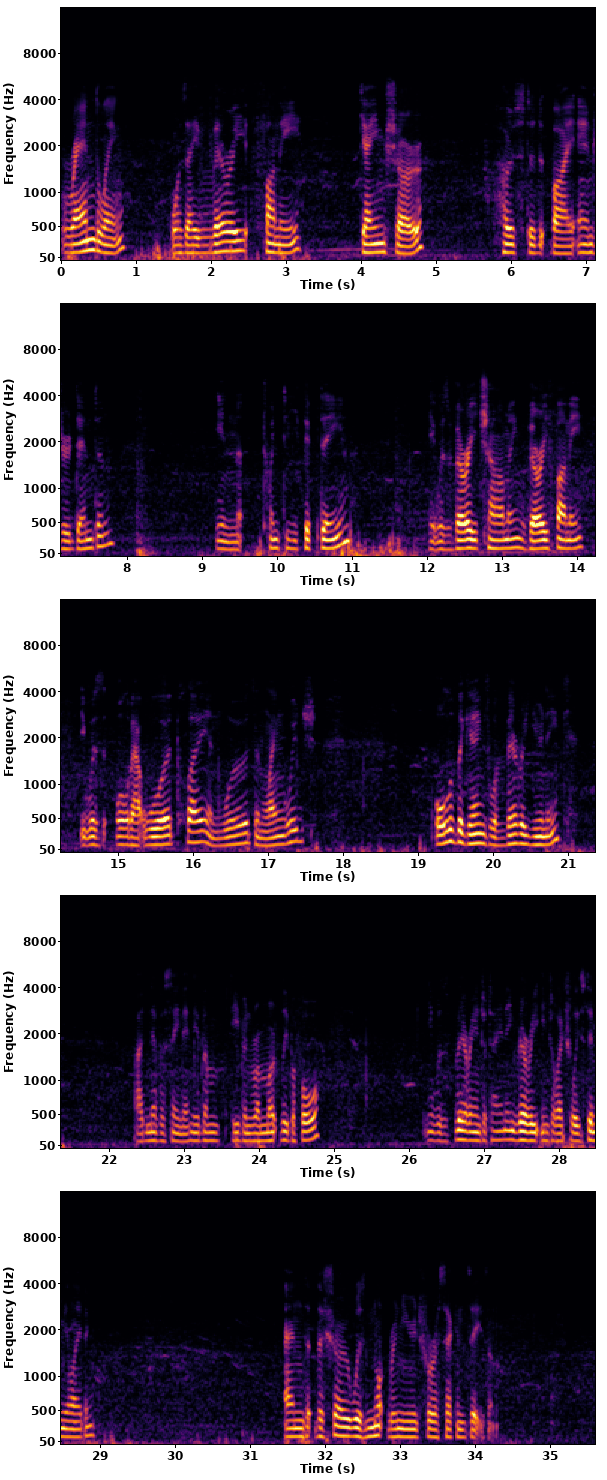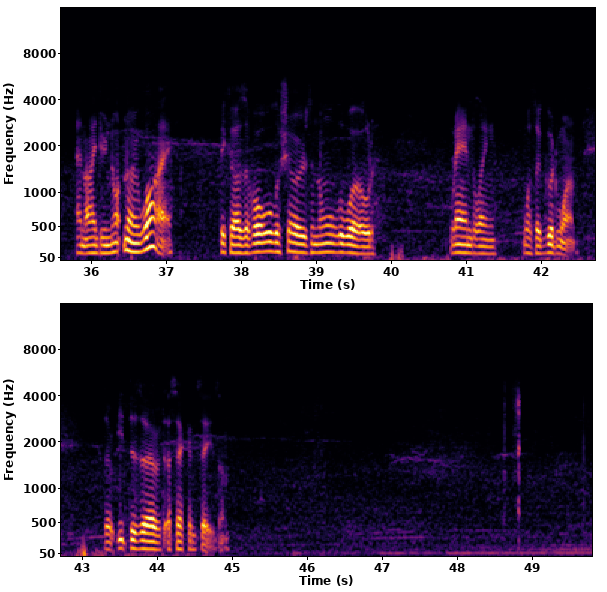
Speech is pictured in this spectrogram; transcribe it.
Randling was a very funny game show hosted by Andrew Denton in 2015. It was very charming, very funny. It was all about wordplay and words and language. All of the games were very unique. I'd never seen any of them even remotely before. It was very entertaining, very intellectually stimulating. And the show was not renewed for a second season. And I do not know why, because of all the shows in all the world, Randling was a good one. So it deserved a second season.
